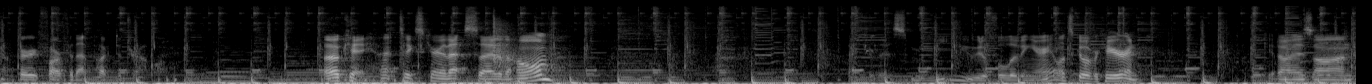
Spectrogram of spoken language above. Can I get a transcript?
Not very far for that puck to travel. Okay, that takes care of that side of the home. To this beautiful living area. Let's go over here and get eyes on the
